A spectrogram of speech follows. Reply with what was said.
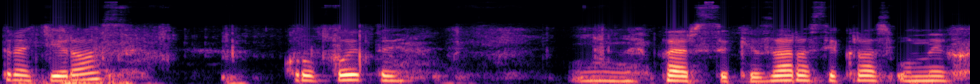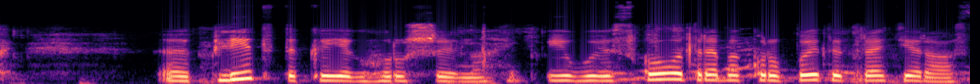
третій раз кропити персики. Зараз якраз у них плід такий, як горошина. І обов'язково треба кропити третій раз.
